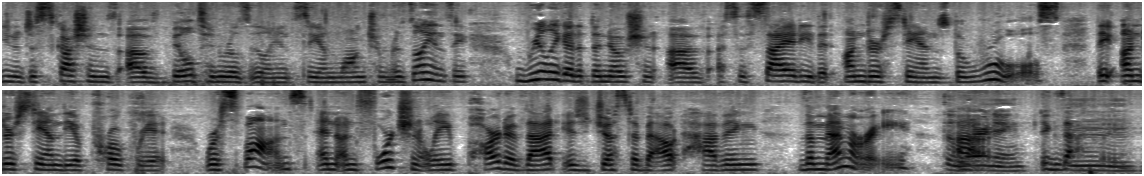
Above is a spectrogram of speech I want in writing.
you know discussions of built-in resiliency and long-term resiliency really good at the notion of a society that understands the rules, they understand the appropriate response, and unfortunately, part of that is just about having the memory, The Uh, learning. exactly.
